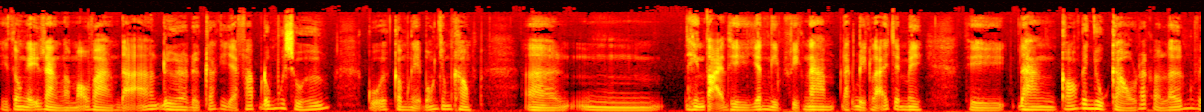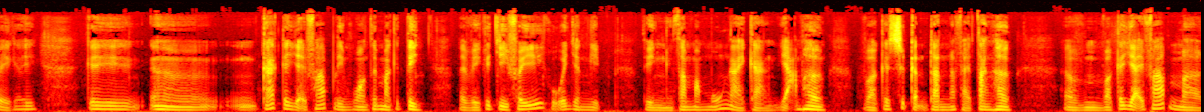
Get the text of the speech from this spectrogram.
thì tôi nghĩ rằng là mỏ vàng đã đưa ra được các cái giải pháp đúng cái xu hướng của công nghệ 4.0 à, hiện tại thì doanh nghiệp Việt Nam đặc biệt là SME thì đang có cái nhu cầu rất là lớn về cái cái uh, các cái giải pháp liên quan tới marketing. Tại vì cái chi phí của cái doanh nghiệp thì người ta mong muốn ngày càng giảm hơn và cái sức cạnh tranh nó phải tăng hơn. Ờ, và cái giải pháp mà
